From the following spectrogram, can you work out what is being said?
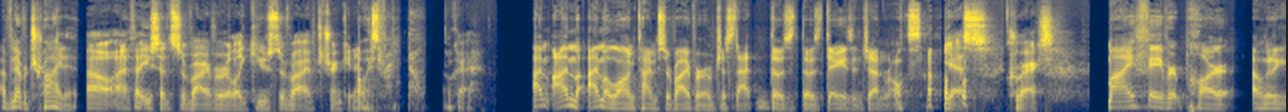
I've never tried it. Oh, I thought you said survivor, like you survived drinking it. Oh, I survived. No. okay. I'm I'm I'm a long time survivor of just that those those days in general. So. Yes, correct. My favorite part, I'm gonna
